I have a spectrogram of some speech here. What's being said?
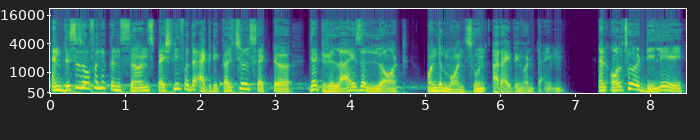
And this is often a concern, especially for the agricultural sector that relies a lot on the monsoon arriving on time. And also, a delay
